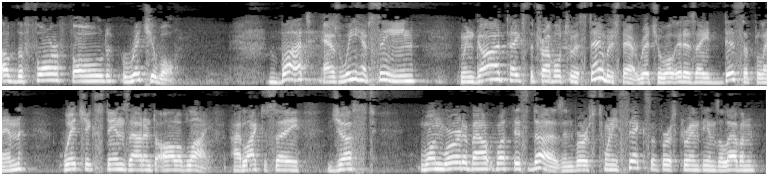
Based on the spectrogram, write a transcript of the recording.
of the fourfold ritual. But, as we have seen, when God takes the trouble to establish that ritual, it is a discipline which extends out into all of life. I'd like to say just one word about what this does in verse 26 of 1 Corinthians 11.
